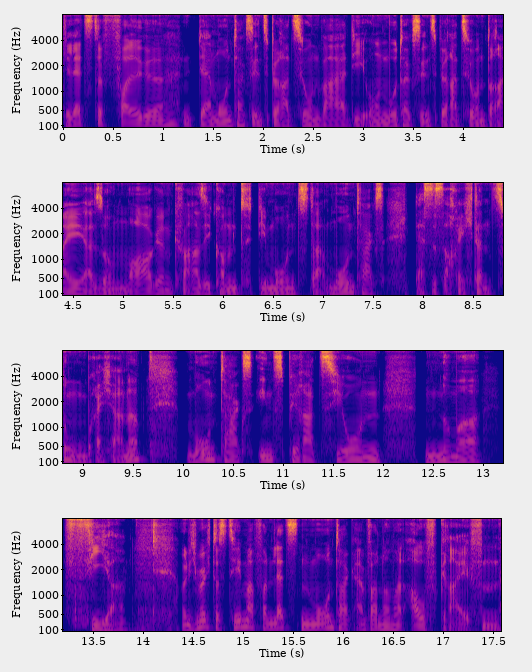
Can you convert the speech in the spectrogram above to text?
die letzte Folge der Montagsinspiration war die Montagsinspiration 3, also morgen quasi kommt die Monster Montags. Das ist auch echt ein Zungenbrecher, ne? Montagsinspiration Nummer 4. Und ich möchte das Thema von letzten Montag einfach nochmal aufgreifen.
